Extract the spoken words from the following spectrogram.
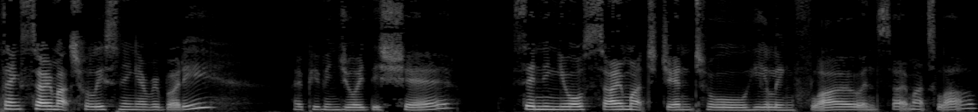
Thanks so much for listening, everybody. Hope you've enjoyed this share. Sending you all so much gentle healing flow and so much love.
